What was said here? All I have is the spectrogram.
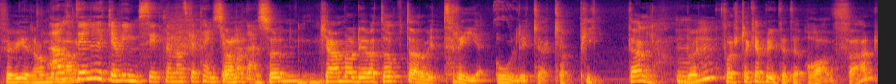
förvirrande. Alltid lika vimsigt när man ska tänka Så, på det. så Campbell har delat upp det här i tre olika kapitel. Då, första kapitlet är avfärd.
